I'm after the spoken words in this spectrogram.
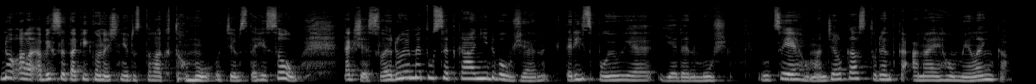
No ale abych se taky konečně dostala k tomu, o čem stehy jsou. Takže sledujeme tu setkání dvou žen, který spojuje jeden muž. Lucie jeho manželka, studentka Anna jeho milenka.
